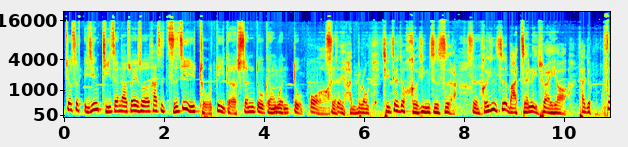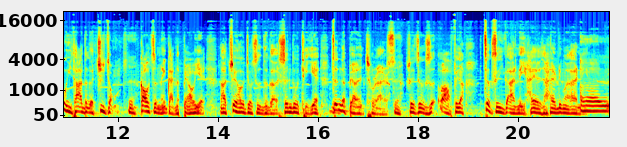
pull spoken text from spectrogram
就是已经提升到，所以说它是直击于土地的深度跟温度，哇，是。这很不容易，其实这就核心知识啊，是。核心知识把它整理出来以后，它就赋予它这个剧种是。高质美感的表演，那最后就是那个深度体验，真的表演出来了，是，所以这个是啊非常。这是一个案例，还有还有另外案例。呃，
